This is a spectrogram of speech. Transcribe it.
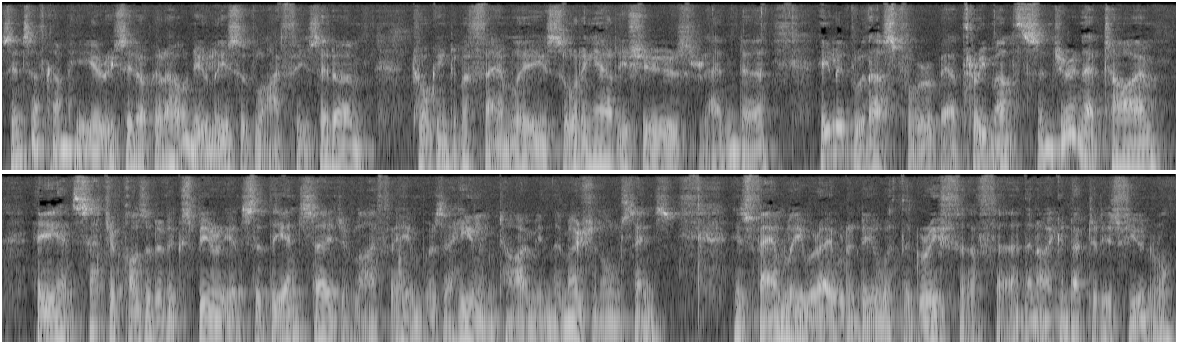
Since I've come here, he said, I've got a whole new lease of life. He said, I'm talking to my family, sorting out issues, and uh, he lived with us for about three months. And during that time, he had such a positive experience that the end stage of life for him was a healing time in the emotional sense his family were able to deal with the grief of. Uh, then I conducted his funeral.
